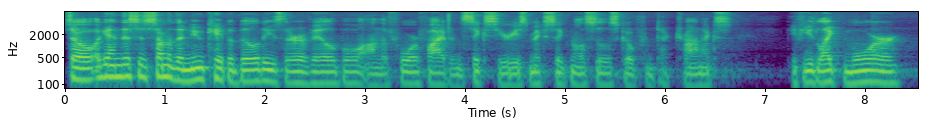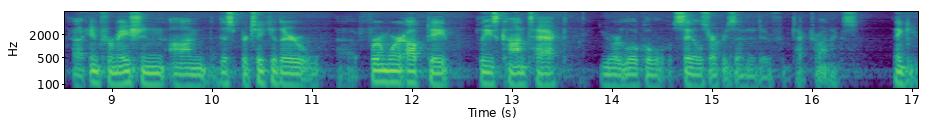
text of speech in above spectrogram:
So again, this is some of the new capabilities that are available on the 4, 5, and 6 series mixed signal oscilloscope from Tektronix. If you'd like more uh, information on this particular uh, firmware update, please contact your local sales representative from Tektronix. Thank you.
